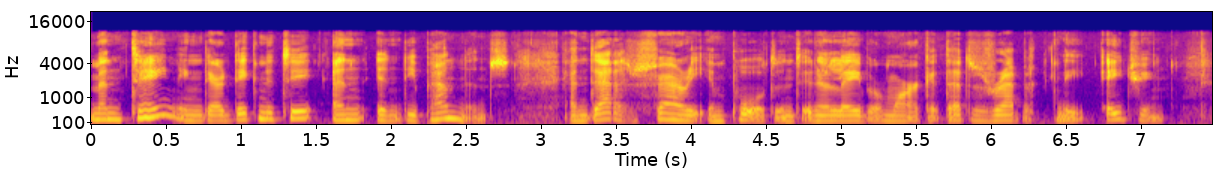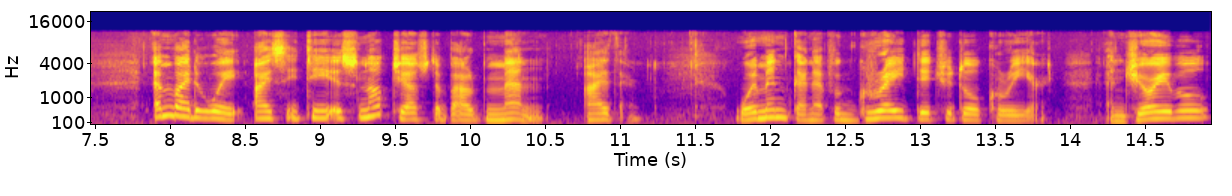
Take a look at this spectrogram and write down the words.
maintaining their dignity and independence. And that is very important in a labor market that is rapidly aging. And by the way, ICT is not just about men either women can have a great digital career, enjoyable,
